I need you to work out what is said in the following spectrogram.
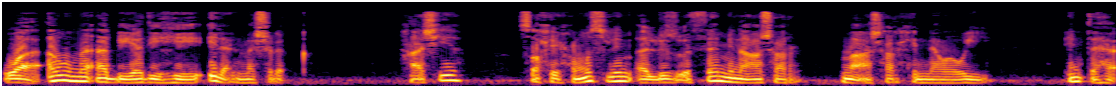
وأومأ بيده إلى المشرق. حاشية صحيح مسلم الجزء الثامن عشر مع شرح النووي. انتهى.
